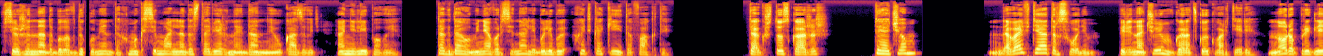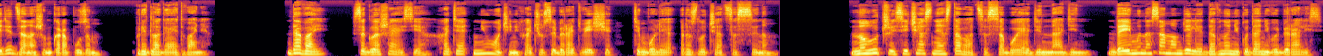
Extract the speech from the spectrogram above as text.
Все же надо было в документах максимально достоверные данные указывать, а не липовые. Тогда у меня в арсенале были бы хоть какие-то факты. «Так что скажешь?» «Ты о чем? «Давай в театр сходим. Переночуем в городской квартире. Нора приглядит за нашим карапузом», — предлагает Ваня. «Давай», — соглашаюсь я, хотя не очень хочу собирать вещи, тем более разлучаться с сыном. Но лучше сейчас не оставаться с собой один на один. Да и мы на самом деле давно никуда не выбирались.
